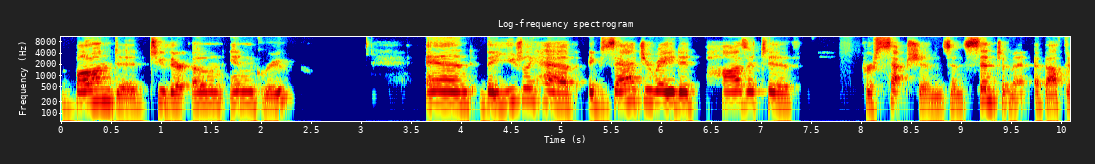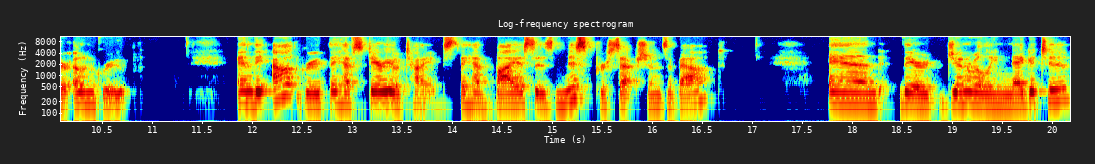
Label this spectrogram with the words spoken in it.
bonded to their own in group. And they usually have exaggerated positive perceptions and sentiment about their own group. And the out group, they have stereotypes, they have biases, misperceptions about and they're generally negative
